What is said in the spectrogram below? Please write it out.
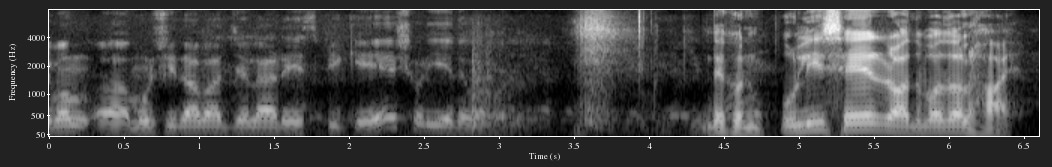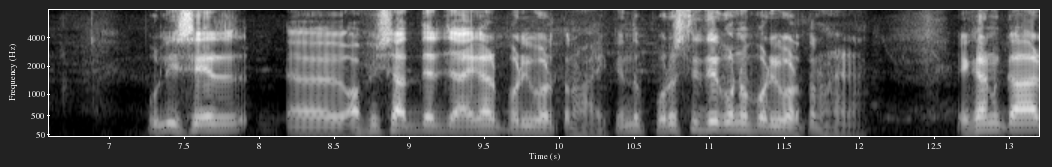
এবং মুর্শিদাবাদ জেলার এসপিকে সরিয়ে দেওয়া হলো। দেখুন পুলিশের রদবদল হয়। পুলিশের অফিসারদের জায়গার পরিবর্তন হয় কিন্তু পরিস্থিতির কোনো পরিবর্তন হয় না। এখানকার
